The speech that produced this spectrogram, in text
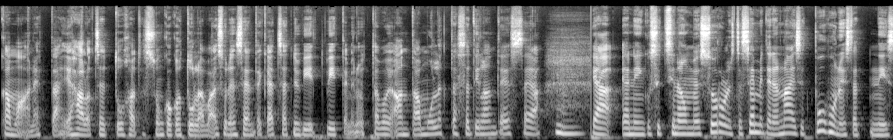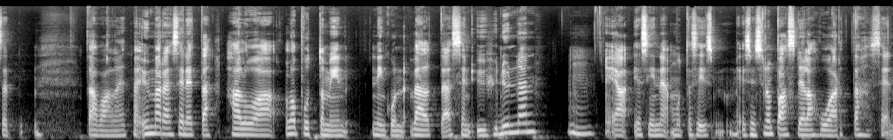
kamaan, että ja haluat sä tuhota sun koko tulevaisuuden sen takia, että sä et nyt viittä minuuttia voi antaa mulle tässä tilanteessa. Ja, mm. ja, ja niin kuin sit siinä on myös surullista se, miten ne naiset puhuu niistä, niistä tavallaan. Että mä ymmärrän sen, että haluaa loputtomiin niin kuin välttää sen yhdynnän, Mm. Ja, ja siinä, mutta siis esimerkiksi on Pasdela Huorta, sen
